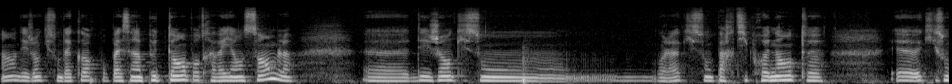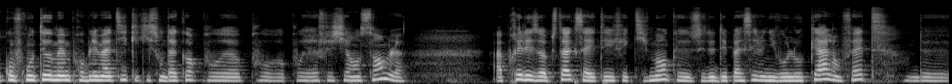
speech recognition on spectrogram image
hein, des gens qui sont d'accord pour passer un peu de temps pour travailler ensemble. Euh, des gens qui sont voilà qui sont partie prenante euh, qui sont confrontés aux mêmes problématiques et qui sont d'accord pour y réfléchir ensemble après les obstacles ça a été effectivement que c'est de dépasser le niveau local en fait de,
